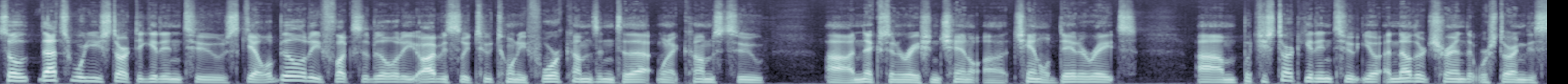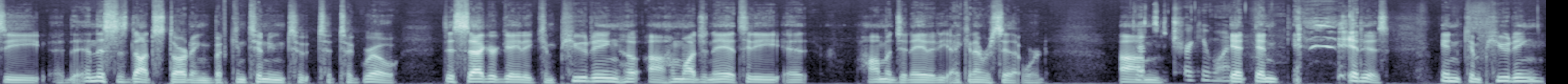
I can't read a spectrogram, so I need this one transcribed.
So that's where you start to get into scalability, flexibility. Obviously, 224 comes into that when it comes to uh, next generation channel uh, channel data rates. Um, but you start to get into you know another trend that we're starting to see, and this is not starting, but continuing to to, to grow. Disaggregated computing, uh, homogeneity, uh, homogeneity. I can never say that word. Um, That's a tricky one. It, and it is in computing,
